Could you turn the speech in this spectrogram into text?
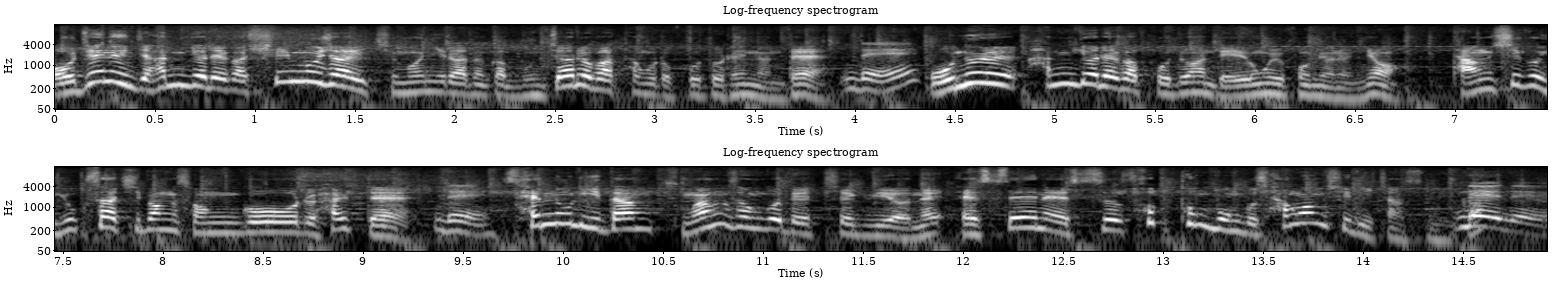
어제는 이제 한겨레가 실무자의 증언이라든가 문자를 바탕으로 보도를 했는데 네. 오늘 한겨레가 보도한 내용을 보면은요. 당시 그 육사 지방선거를 할 때 네. 새누리당 중앙선거대책위원회 SNS 소통본부 상황실이 있지 않습니까? 네네. 네.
